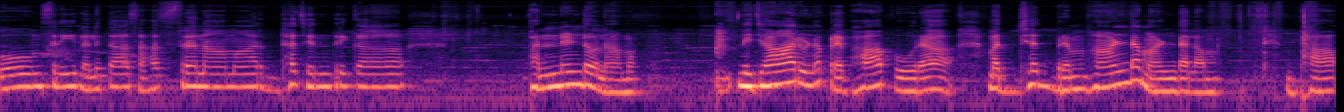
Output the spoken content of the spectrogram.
ఓం శ్రీ లలితా సహస్రనామార్ధచంద్రిక పన్నెండో నామం. నిజారుణ ప్రభాపూర మధ్యబ్రహ్మాండ మండలం. భా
